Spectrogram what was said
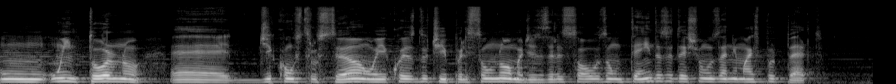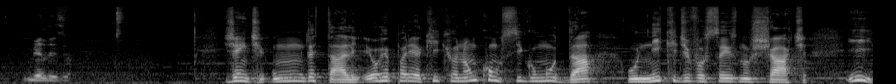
um, um entorno é, de construção e coisas do tipo. Eles são nômades, eles só usam tendas e deixam os animais por perto. Beleza. Gente, um detalhe. Eu reparei aqui que eu não consigo mudar o nick de vocês no chat. E,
